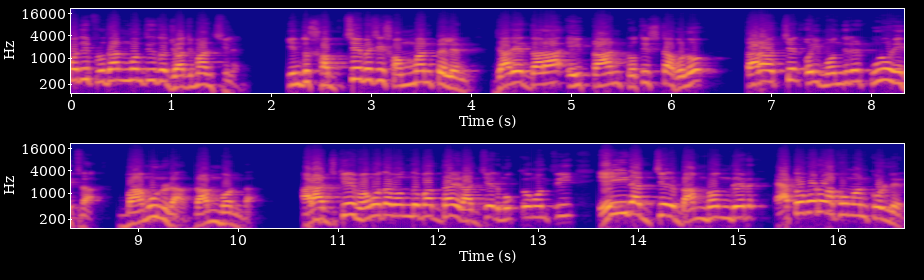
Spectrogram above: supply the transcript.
মোদী প্রধানমন্ত্রী তো যজমান ছিলেন, কিন্তু সবচেয়ে বেশি সম্মান পেলেন যাদের দ্বারা এই প্রাণ প্রতিষ্ঠা হলো, তারা হচ্ছেন ওই মন্দিরের পুরোহিতরা, বামুনরা, ব্রাহ্মণরা। আর আজকে মমতা বন্দ্যোপাধ্যায় রাজ্যের মুখ্যমন্ত্রী, এই রাজ্যের ব্রাহ্মণদের এত বড় অপমান করলেন।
